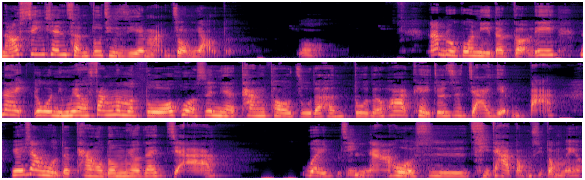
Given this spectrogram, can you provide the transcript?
然后新鲜程度其实也蛮重要的。哦。那如果你的蛤蜊，那如果你没有放那么多，或者是你的汤头煮的很多的话，可以就是加盐巴，因为像我的汤我都没有再加。味精啊，或者是其他东西都没有，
